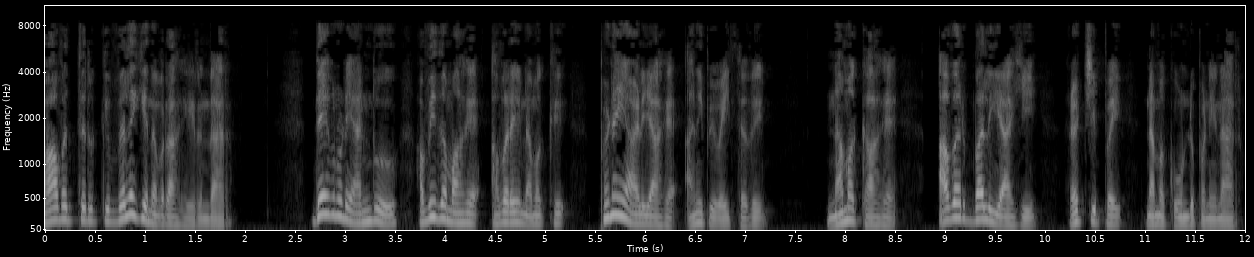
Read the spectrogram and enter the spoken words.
பாவத்திற்கு விலகினவராக இருந்தார். தேவனுடைய அன்பு அவ்விதமாக அவரை நமக்கு பிணையாளியாக அனுப்பி வைத்தது. நமக்காக அவர் பலியாகி ரட்சிப்பை நமக்கு உண்டு பண்ணினார்.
